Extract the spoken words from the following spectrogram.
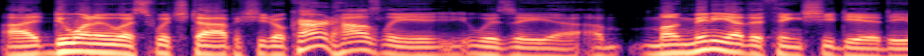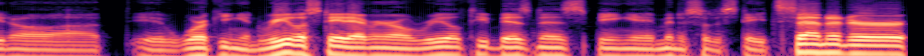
I do want to uh, switch topics. You know, Karin Housley was a uh, among many other things she did. You know, uh, uh, working in real estate, having her own realty business, being a Minnesota state senator.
